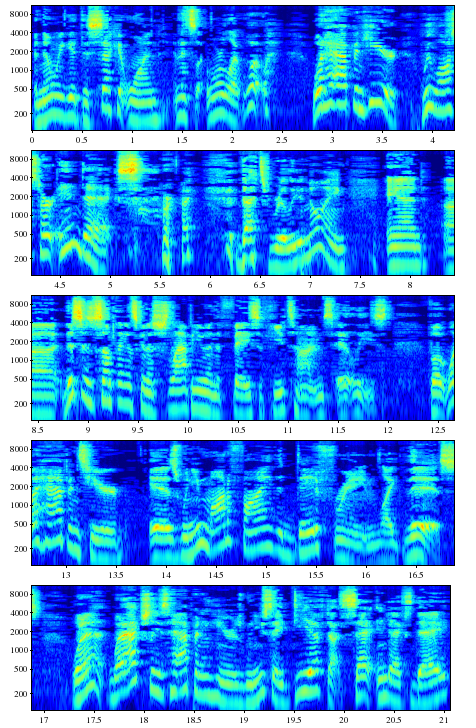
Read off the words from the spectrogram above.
and then we get the second one, and it's like, we're like, what? What happened here? We lost our index. right? That's really annoying. And uh, this is something that's going to slap you in the face a few times at least. But what happens here is when you modify the data frame like this, what, what actually is happening here is when you say df.setIndexDay,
